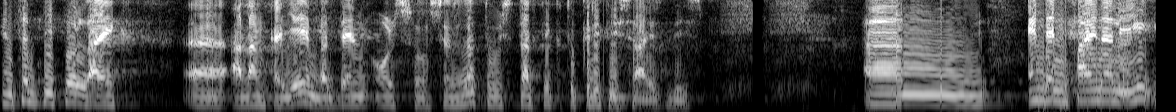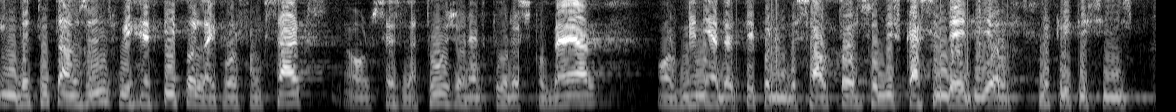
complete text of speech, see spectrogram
And some people like uh, Alain Caillé, but then also Serge Latouche started to criticize this. Um, and then finally, in the 2000s, we have people like Wolfgang Sachs or Serge Latouche or Arturo Escobar or many other people in the South also discussing the idea of the criticism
